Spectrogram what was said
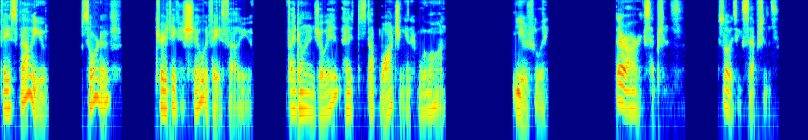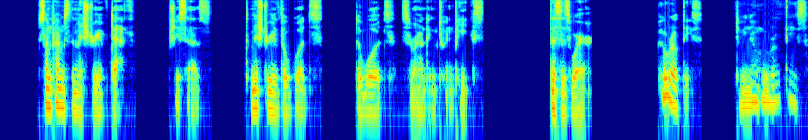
face value, sort of. I try to take a show at face value. If I don't enjoy it, I stop watching it and move on. Usually. There are exceptions. There's always exceptions. Sometimes the mystery of death, she says. The mystery of the woods. The woods surrounding Twin Peaks. This is where. Who wrote these? Do we know who wrote these?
